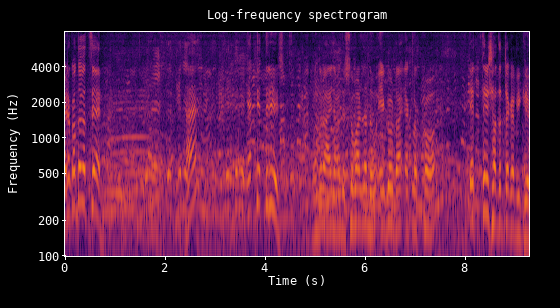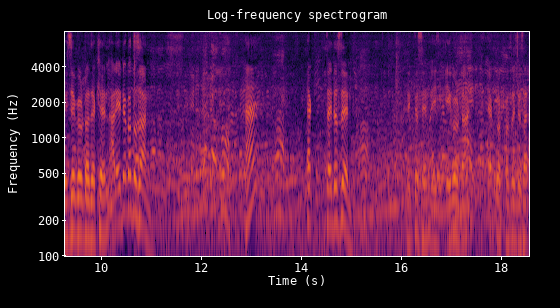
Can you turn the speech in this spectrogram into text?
এটা কত বেচছেন হ্যাঁ? এক তেত্রিশ বন্ধুরা আজ আমাদের সুভাষ দাদু, এই গরুটা এক লক্ষ তেত্রিশ হাজার টাকা বিক্রি হয়েছে গরুটা দেখেন। আর এটা কত চান? হ্যাঁ? এক চাইতেছেন? দেখতেছেন এই যে এই গরুটা এক লক্ষ চাইতেছে। আর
